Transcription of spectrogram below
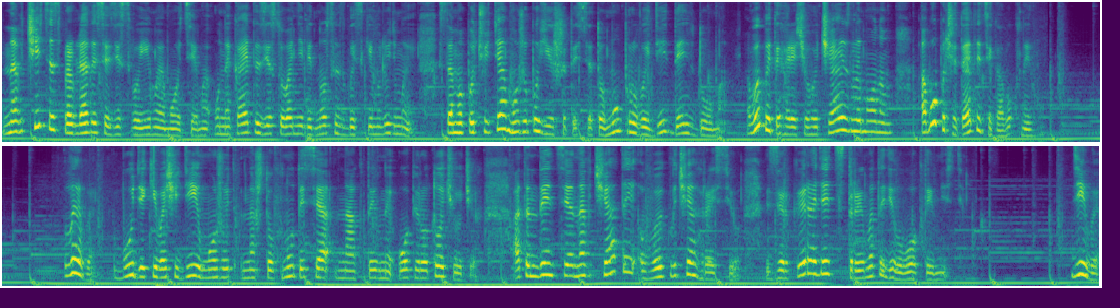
Навчіться справлятися зі своїми емоціями, уникайте з'ясування відносин з близькими людьми. Самопочуття може погіршитися, тому проведіть день вдома. Випийте гарячого чаю з лимоном або почитайте цікаву книгу. Леви. Будь-які ваші дії можуть наштовхнутися на активний опір оточуючих, а тенденція навчати викличе агресію. Зірки радять стримати ділову активність. Діви,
